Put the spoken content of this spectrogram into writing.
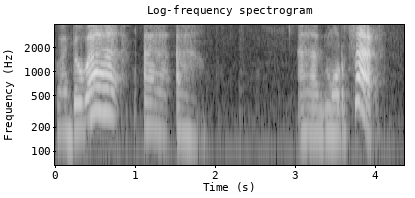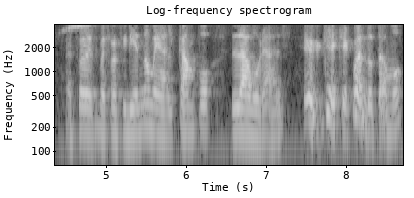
Cuando va a, a, almorzar, eso es refiriéndome al campo laboral, que, que cuando estamos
